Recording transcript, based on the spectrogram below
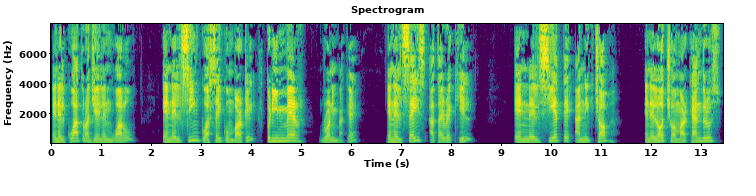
En el cuatro a Jalen Waddle. En el cinco a Saquon Barkley, primer running back, ¿eh? En el seis a Tyrek Hill. En el siete a Nick Chubb. En el ocho a Mark Andrews.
